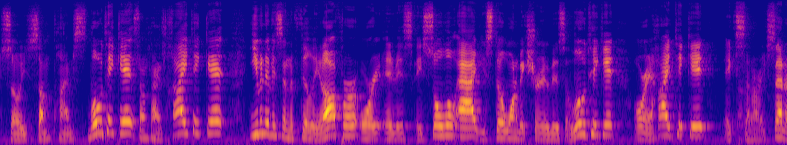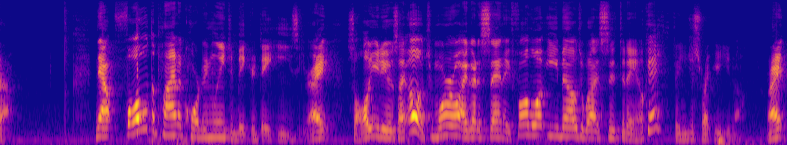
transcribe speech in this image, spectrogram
So sometimes low ticket, sometimes high ticket. Even if it's an affiliate offer or if it's a solo ad, you still want to make sure if it's a low ticket or a high ticket, etc., etc. Now, follow the plan accordingly to make your day easy, right? So all you do is like, oh, tomorrow I gotta send a follow-up email to what I sent today, okay? Then you just write your email, right?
